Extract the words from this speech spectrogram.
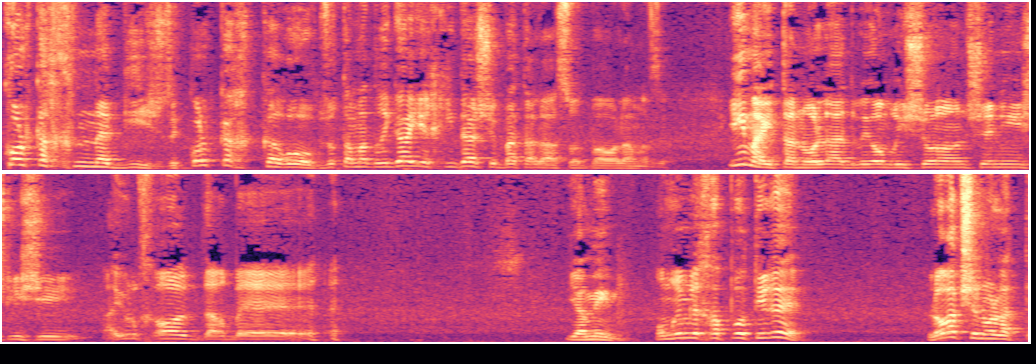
כל כך נגיש, זה כל כך קרוב, זאת המדרגה היחידה שבאת לעשות בעולם הזה. אם היית נולד ביום ראשון, שני, שלישי, היו לך עוד הרבה ימים. אומרים לך פה, תראה, לא רק שנולדת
